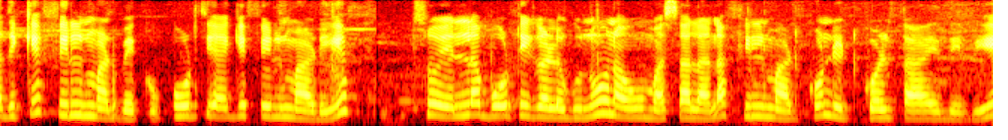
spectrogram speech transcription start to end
ಅದಕ್ಕೆ ಫಿಲ್ ಮಾಡಬೇಕು. ಪೂರ್ತಿಯಾಗಿ ಫಿಲ್ ಮಾಡಿ. ಸೊ ಎಲ್ಲ ಬೋಟಿಗಳಿಗೂ ನಾವು ಮಸಾಲಾನ ಫಿಲ್ ಮಾಡ್ಕೊಂಡು ಇಟ್ಕೊಳ್ತಾ ಇದ್ದೀವಿ.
